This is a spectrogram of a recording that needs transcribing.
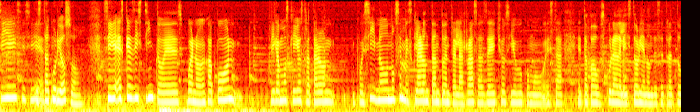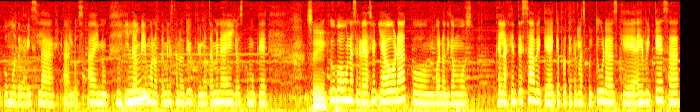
Sí, sí, sí. Está curioso. Sí, es que es distinto, es, bueno, en Japón, digamos que ellos trataron pues sí, no, no se mezclaron tanto entre las razas. De hecho, sí hubo como esta etapa oscura de la historia en donde se trató como de aislar a los Ainu. Y también, bueno, también están los Ryukyu, ¿no? También a ellos, como que sí. hubo una segregación. Y ahora con, bueno, digamos, que la gente sabe que hay que proteger las culturas, que hay riqueza,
